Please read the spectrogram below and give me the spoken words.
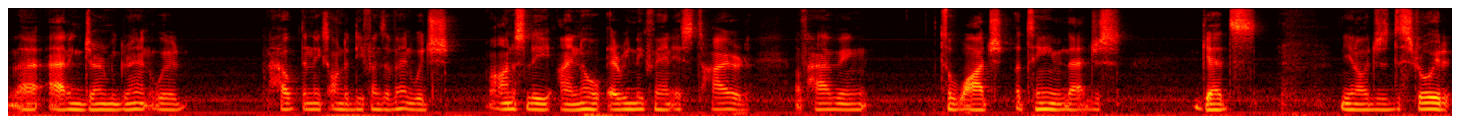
that adding Jerami Grant would help the Knicks on the defensive end, which honestly I know every Knicks fan is tired of having to watch a team that just gets, you know, just destroyed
